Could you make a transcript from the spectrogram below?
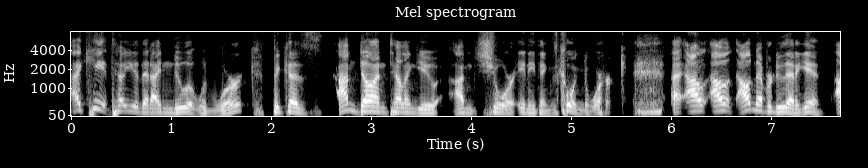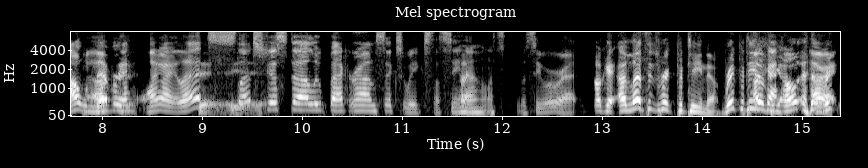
I can't tell you that I knew it would work because I'm done telling you I'm sure anything's going to work. I, will I'll I'll never do that again. I'll okay. never. All right, let's let's just uh, loop back around six weeks. Let's see Uh, how let's let's see where we're at. Okay, unless it's Rick Pitino. Rick Pitino's Okay, the only, all Rick,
